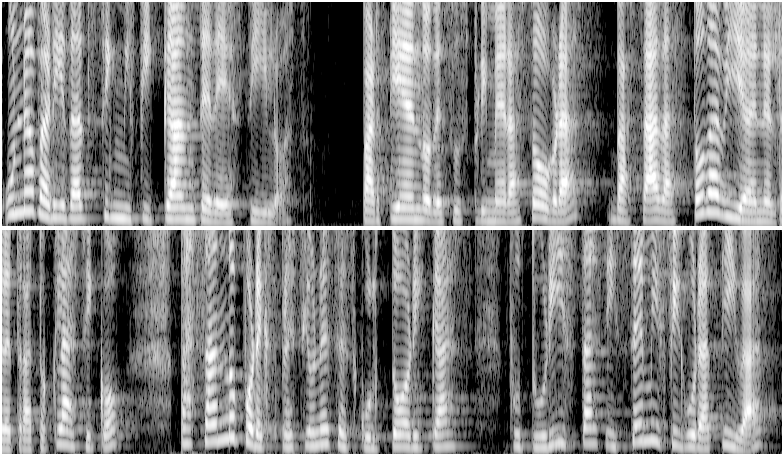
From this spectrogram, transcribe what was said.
una variedad significante de estilos, partiendo de sus primeras obras, basadas todavía en el retrato clásico, pasando por expresiones escultóricas, futuristas y semifigurativas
